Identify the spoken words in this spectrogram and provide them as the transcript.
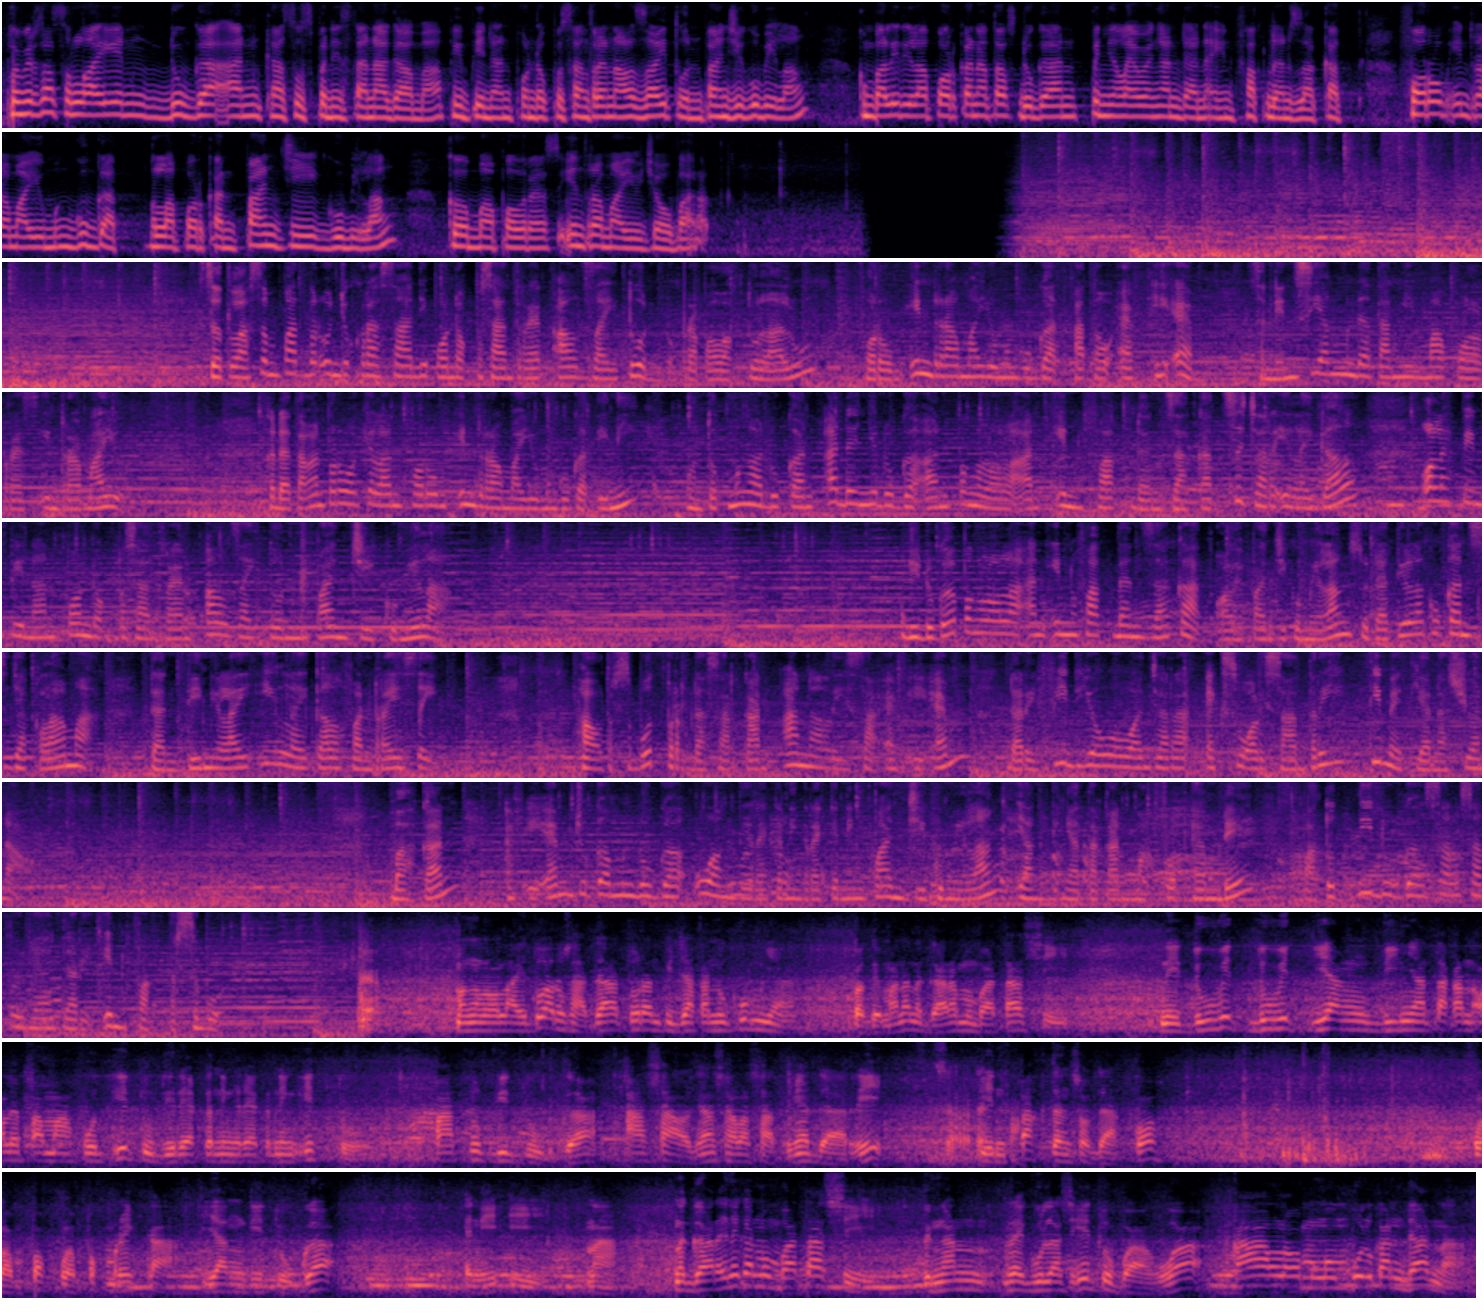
Pemirsa selain dugaan kasus penistaan agama, pimpinan Pondok Pesantren Al Zaitun Panji Gumilang kembali dilaporkan atas dugaan penyelewengan dana infak dan zakat. Forum Indramayu menggugat melaporkan Panji Gumilang ke Mapolres Indramayu, Jawa Barat. Setelah sempat berunjuk rasa di Pondok Pesantren Al Zaitun beberapa waktu lalu, Forum Indramayu menggugat atau FIM Senin siang mendatangi Mapolres Indramayu. Kedatangan perwakilan Forum Indramayu menggugat ini untuk mengadukan adanya dugaan pengelolaan infak dan zakat secara ilegal oleh pimpinan Pondok Pesantren Al Zaitun Panji Gumilang. Diduga pengelolaan infak dan zakat oleh Panji Gumilang sudah dilakukan sejak lama dan dinilai illegal fundraising. Hal tersebut berdasarkan analisa FIM dari video wawancara ex wali santri di media nasional. Bahkan, FIM juga menduga uang di rekening-rekening Panji Gumilang yang dinyatakan Mahfud MD patut diduga salah satunya dari infak tersebut. Mengelola itu harus ada aturan pijakan hukumnya. Bagaimana negara membatasi Nih duit-duit yang dinyatakan oleh Pak Mahfud itu di rekening-rekening itu patut diduga asalnya salah satunya dari infak dan sodako kelompok-kelompok mereka yang diduga NII. Nah, negara ini kan membatasi dengan regulasi itu bahwa kalau mengumpulkan dana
